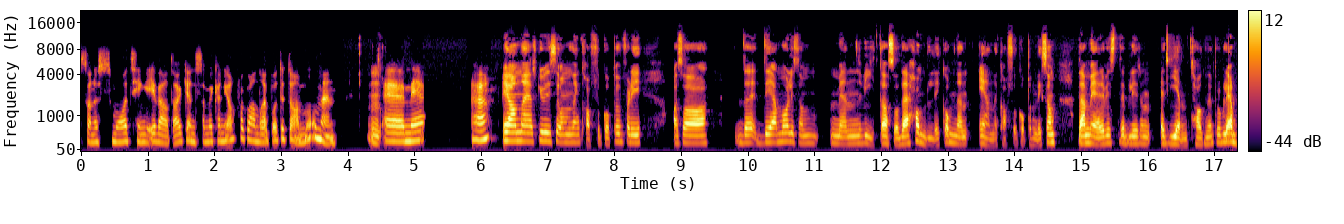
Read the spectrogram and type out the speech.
sånne små ting i hverdagen som vi kan gjøre for hverandre, både damer og menn. Mm. Eh, med, Hæ? Ja, nei, jeg skulle si om den kaffekoppen, fordi altså det, det må liksom menn vite, altså. Det handler ikke om den ene kaffekoppen, liksom. Det er mer hvis det blir et gjentagende problem.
